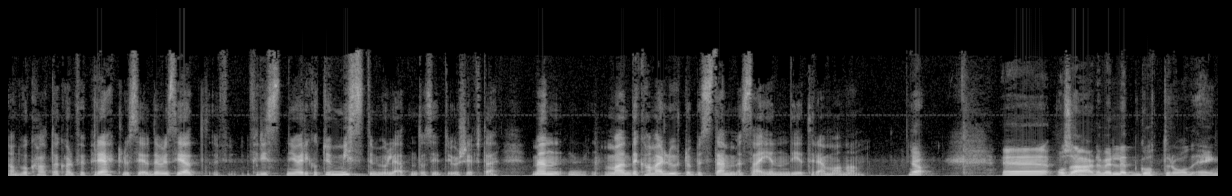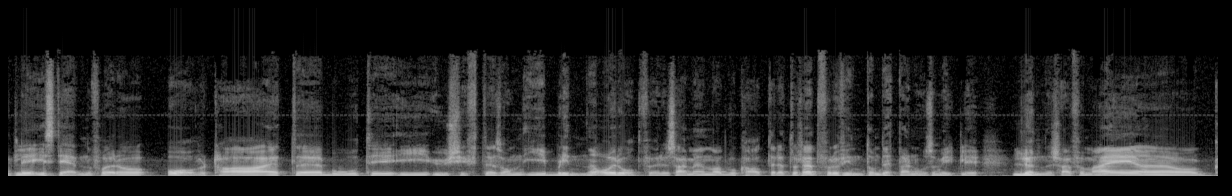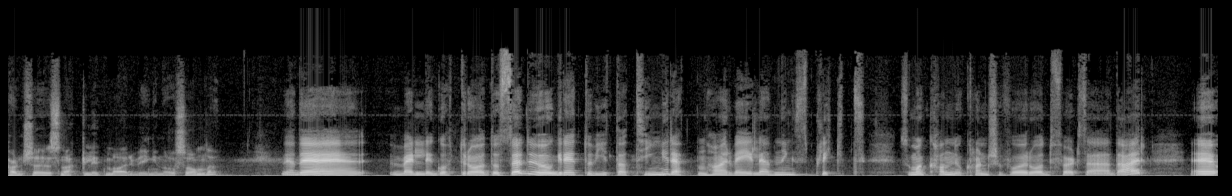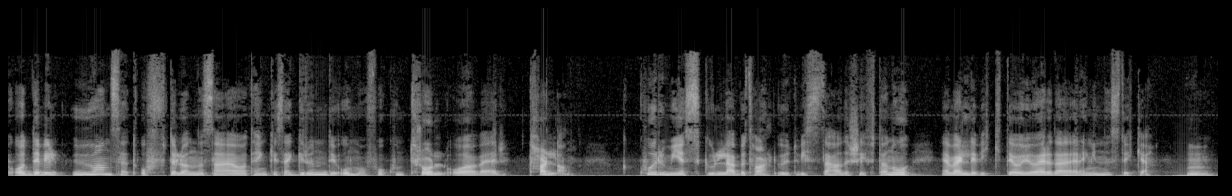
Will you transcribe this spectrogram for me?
advokater kaller for preklusiv. Dvs. Si at fristen gjør ikke at du mister muligheten til å sitte i jordskifte, men man, det kan være lurt å bestemme seg innen de tre månedene. Ja. Eh, og så er det vel et godt råd, egentlig, istedenfor å overta et eh, bo til, i uskifte sånn i blinde, og rådføre seg med en advokat, rett og slett, for å finne ut om dette er noe som virkelig lønner seg for meg, eh, og kanskje snakke litt med arvingene også om det. Ja, det veldig godt råd. Og så er det jo greit å vite at tingretten har veiledningsplikt, så man kan jo kanskje få rådført seg der. Eh, og det vil uansett ofte lønne seg å tenke seg grundig om å få kontroll over tallene. Hvor mye skulle jeg betalt ut hvis jeg hadde skifta nå, er veldig viktig å gjøre det regnestykket. Mm.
